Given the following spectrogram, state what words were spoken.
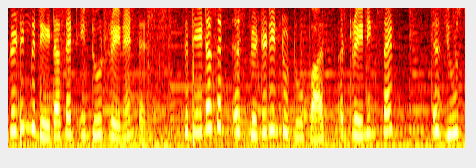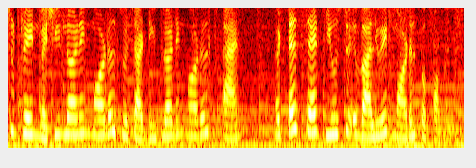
splitting the dataset into train and test. The dataset is split into two parts. A training set is used to train machine learning models, which are deep learning models, and a test set used to evaluate model performance.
